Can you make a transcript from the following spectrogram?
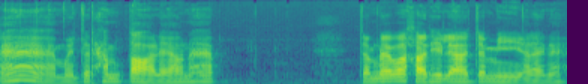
อ่าเหมือนจะทำต่อแล้วนะครับจำได้ว่าคราวที่แล้วจะมีอะไรนะ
